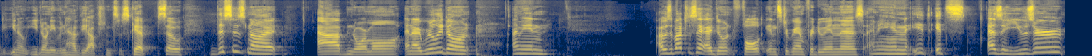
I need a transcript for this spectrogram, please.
you know, you don't even have the options to skip. So this is not abnormal. And I really don't, I mean, I was about to say I don't fault Instagram for doing this. I mean, it, it's as a user,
